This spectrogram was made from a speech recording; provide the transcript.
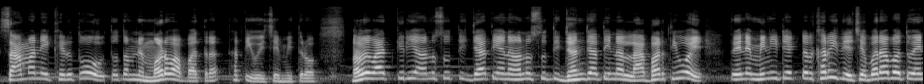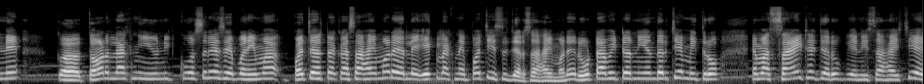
સામાન્ય ખેડૂતો તો તમને મળવાપાત્ર થતી હોય છે, મિત્રો. હવે વાત કરીએ અનુસૂચિત જાતિ અને અનુસૂચિત જનજાતિના લાભાર્થી હોય તો એને મિની ટ્રેક્ટર ખરીદે છે. બરાબર? તો એને ત્રણ લાખની યુનિટ કોસ્ટ રહેશે પણ એમાં પચાસ ટકા સહાય મળે એટલે એક લાખને પચીસ હજાર સહાય મળે. રોટાવેટરની અંદર છે મિત્રો, એમાં સાઠ હજાર રૂપિયાની સહાય છે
